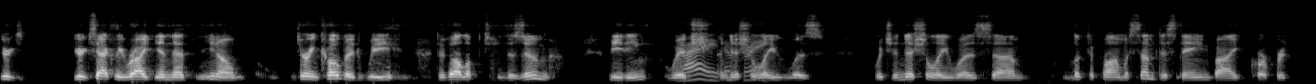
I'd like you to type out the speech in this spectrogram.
you're you're exactly right in that you know during covid we developed the zoom meeting, which right, they're initially was which initially was um, looked upon with some disdain by corporate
